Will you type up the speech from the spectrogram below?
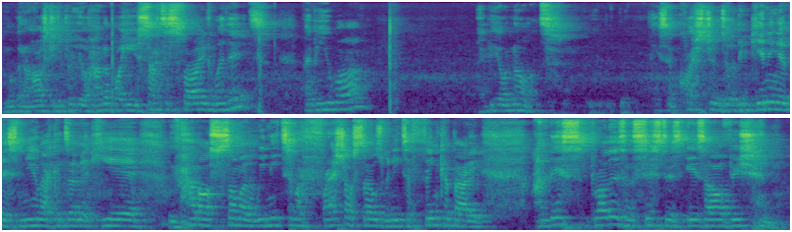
I'm not going to ask you to put your hand up. Are you satisfied with it? Maybe you are. Maybe you're not. These are questions at the beginning of this new academic year. We've had our summer. We need to refresh ourselves. We need to think about it. And this, brothers and sisters, is our vision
